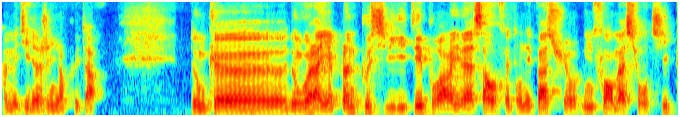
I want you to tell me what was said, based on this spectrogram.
un métier d'ingénieur plus tard. Euh, donc voilà, il y a plein de possibilités pour arriver à ça. En fait, on n'est pas sur une formation type.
